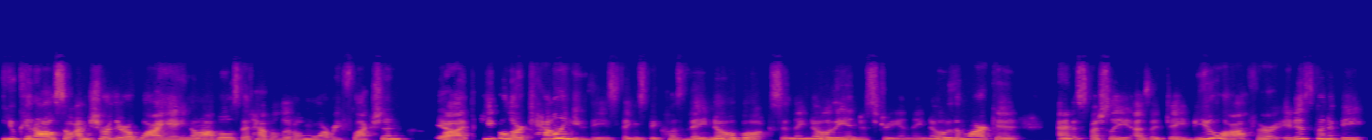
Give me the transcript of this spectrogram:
you can also, I'm sure there are YA novels that have a little more reflection, yeah. but people are telling you these things because they know books and they know the industry and they know the market. And especially as a debut author, it is going to be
